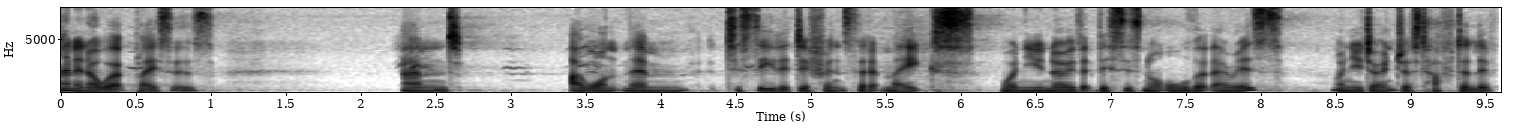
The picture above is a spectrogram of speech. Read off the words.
and in our workplaces. And I want them to see the difference that it makes when you know that this is not all that there is, when you don't just have to live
